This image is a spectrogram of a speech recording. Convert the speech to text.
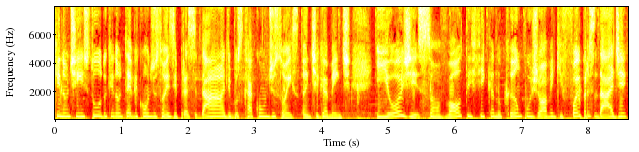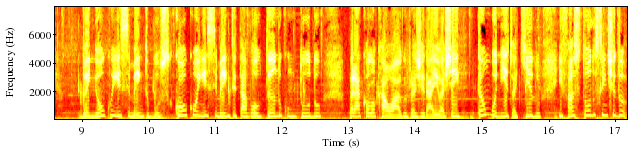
quem não tinha estudo, que não teve condições de ir para a cidade, buscar condições, antigamente. E hoje só volta e fica no campo o jovem que foi para a cidade ganhou conhecimento, buscou conhecimento e está voltando com tudo para colocar o água para girar. Eu achei tão bonito aquilo e faz todo sentido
